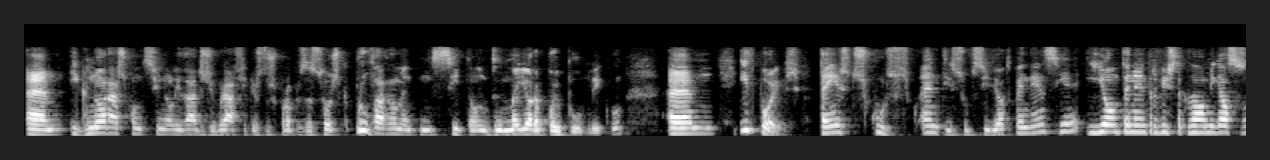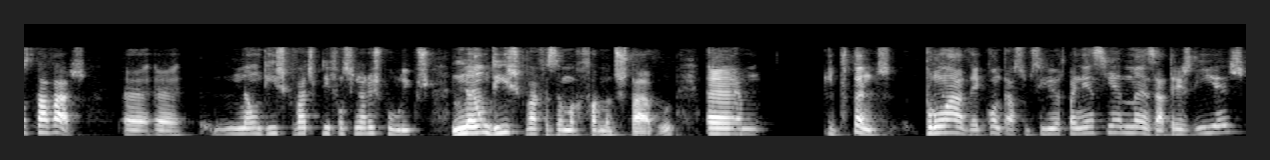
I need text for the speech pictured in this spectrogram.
Um, ignora as condicionalidades geográficas dos próprios Açores, que provavelmente necessitam de maior apoio público. Um, e depois tem este discurso anti-subsídio-dependência e ontem na entrevista que dá ao Miguel Sousa Tavares, uh, uh, não diz que vai despedir funcionários públicos, não diz que vai fazer uma reforma do Estado. Um, e, portanto, por um lado é contra a subsídio de dependência, mas há três dias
